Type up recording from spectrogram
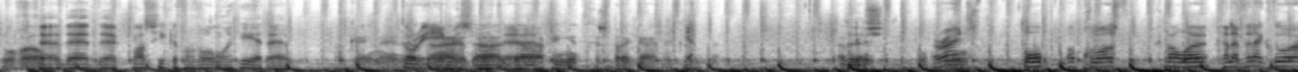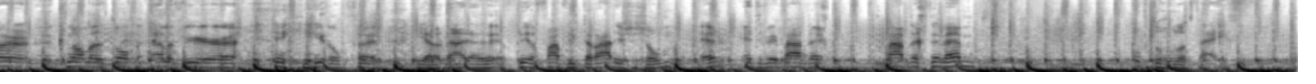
toch wel. De, de, de klassieke van volgende keer. Oké, okay, nee, Story daar, Amos daar, met, daar ging het gesprek eigenlijk ja. Okay. Dus, Alright, top, opgelost. Knallen. Gaan even lekker door. Knallen tot 11 uur hier op uh, jouw uh, favoriete radiostation. RTV Maandrecht, Maandrecht FM. Op de 105.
